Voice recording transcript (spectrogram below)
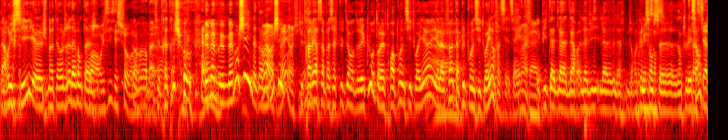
la Russie, euh, je m'interrogerai davantage. En Russie, c'est chaud. hein. Oh, bah, c'est très très chaud. Mais même, euh, même en Chine, attends, Ouais, même en Chine. En Tu traverses un passage plus tard de clous, on t'enlève trois points de citoyen et à la fin, t'as plus de points de citoyen. Enfin, c'est, et puis t'as de la, de la, la, la- la reconnaissance euh, dans tous les sens. Facial.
